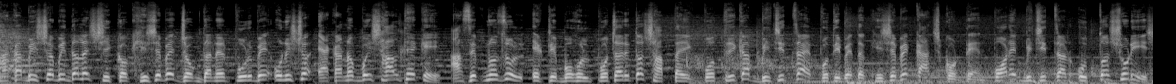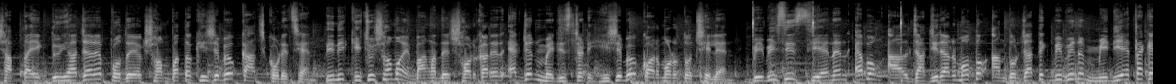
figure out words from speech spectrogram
ঢাকা বিশ্ববিদ্যালয়ের শিক্ষক হিসেবে যোগদানের পূর্বে উনিশশো একানব্বই সাল থেকে আসিফ নজরুল একটি বহুল প্রচারিত সাপ্তাহিক পত্রিকা বিচিত্রায় প্রতিবেদক হিসেবে কাজ করতেন। পরে বিচিত্রার উত্তরসূরি সাপ্তাহিক দুই হাজারের প্রদায়ক সম্পাদক হিসেবেও কাজ করেছেন। তিনি কিছু সময় বাংলাদেশ সরকারের একজন ম্যাজিস্ট্রেট হিসেবেও কর্মরত ছিলেন। বিবিসি, সিএনএন এবং আল জাজিরার মতো আন্তর্জাতিক বিভিন্ন মিডিয়ায় তাকে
